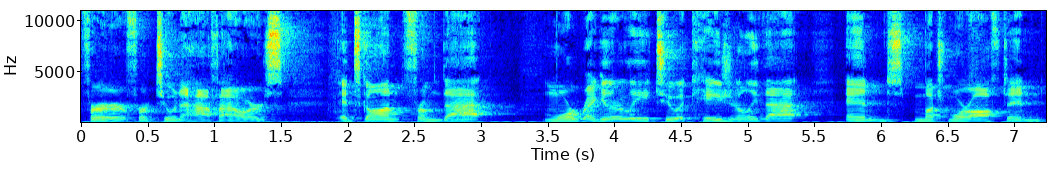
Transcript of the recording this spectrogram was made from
for for two and a half hours. It's gone from that more regularly to occasionally that, and much more often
